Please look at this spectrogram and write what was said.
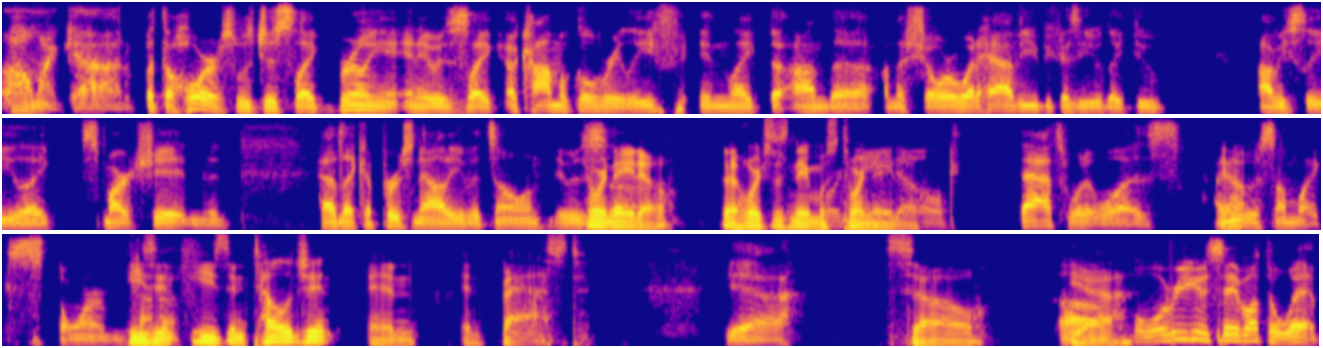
Oh my god! But the horse was just like brilliant, and it was like a comical relief in like the on the on the show or what have you, because he would like do obviously like smart shit and then had like a personality of its own. It was uh, Tornado. The horse's name was Tornado. That's what it was. I Yeah. knew it was some like storm. He's in, of- he's intelligent and and fast. yeah. So Um, Yeah. But what were you gonna say about the whip?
